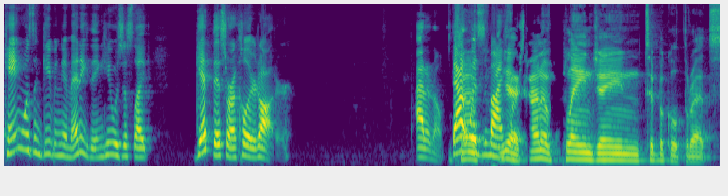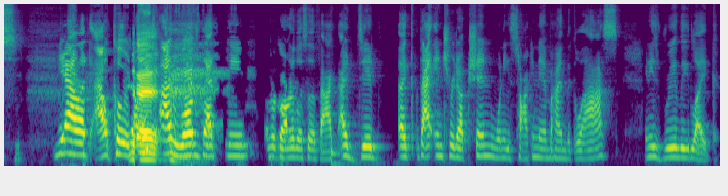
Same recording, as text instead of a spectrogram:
Kang wasn't giving him anything. He was just like, get this or I'll kill your daughter. I don't know. That Kind- was my yeah, kind of plain Jane typical threats. Yeah, like I'll kill your daughter. I love that scene, regardless of the fact. I did like that introduction when he's talking to him behind the glass, and he's really like,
